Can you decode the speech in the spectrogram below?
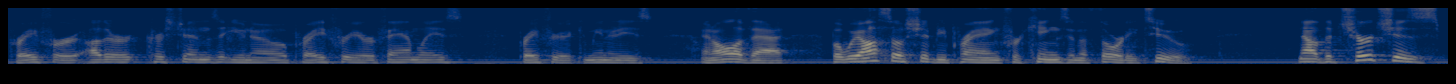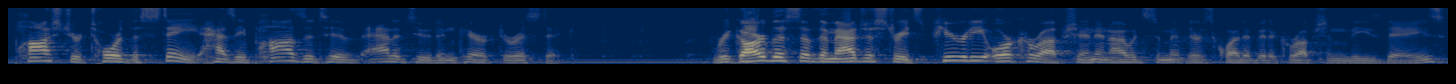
Pray for other Christians that you know. Pray for your families. Pray for your communities and all of that. But we also should be praying for kings and authority too. Now, the church's posture toward the state has a positive attitude and characteristic. Regardless of the magistrate's purity or corruption, and I would submit there's quite a bit of corruption these days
